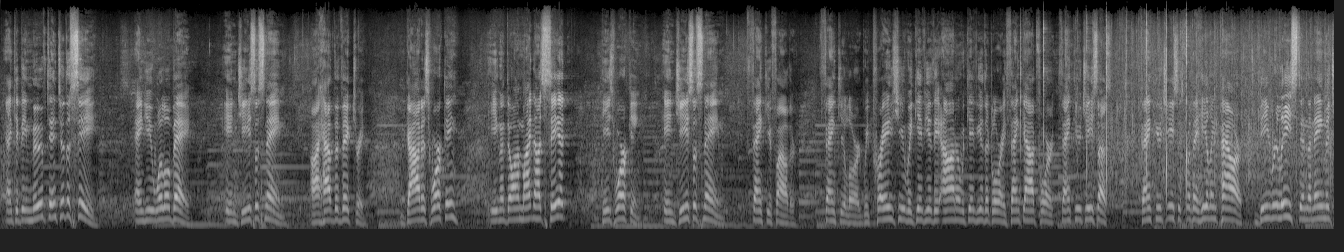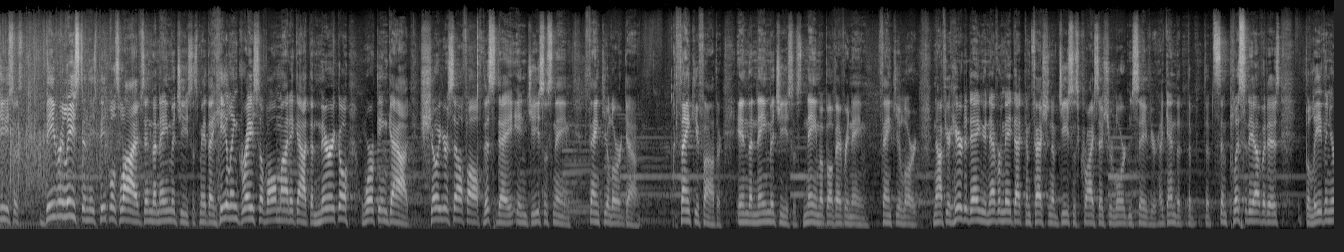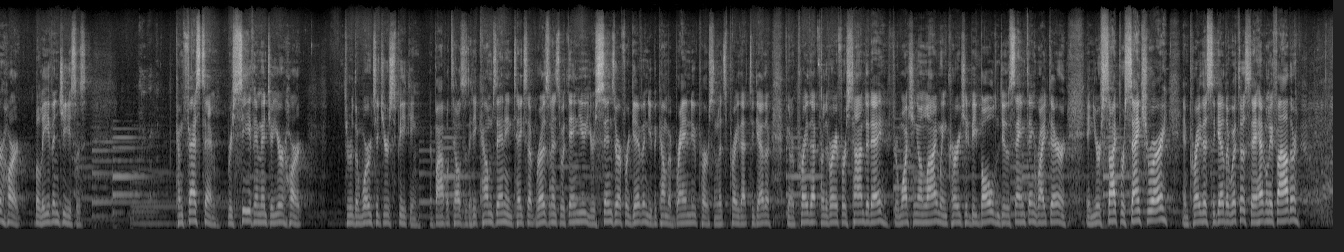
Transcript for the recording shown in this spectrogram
and to be moved into the sea, and you will obey. In Jesus' name, I have the victory. God is working, even though I might not see it, He's working. In Jesus' name, thank you, Father. Thank you, Lord. We praise you. We give you the honor. We give you the glory. Thank God for it. Thank you, Jesus. Thank you, Jesus, for the healing power. Be released in the name of Jesus. Be released in these people's lives in the name of Jesus. May the healing grace of Almighty God, the miracle working God, show yourself off this day in Jesus' name. Thank you, Lord God. Thank you, Father, in the name of Jesus, name above every name. Thank you, Lord. Now, if you're here today and you never made that confession of Jesus Christ as your Lord and Savior, again, the, the, the simplicity of it is believe in your heart, believe in Jesus, confess Him, receive Him into your heart through the words that you're speaking. The Bible tells us that He comes in and takes up residence within you. Your sins are forgiven. You become a brand new person. Let's pray that together. If you want to pray that for the very first time today, if you're watching online, we encourage you to be bold and do the same thing right there in your Cypress sanctuary and pray this together with us. Say, Heavenly Father,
